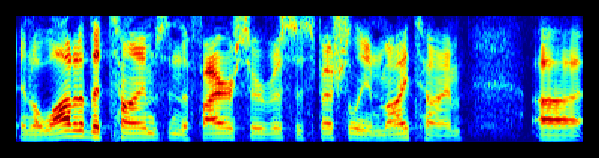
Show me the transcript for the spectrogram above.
And a lot of the times in the fire service, especially in my time, uh,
